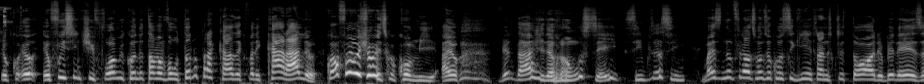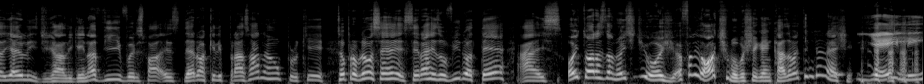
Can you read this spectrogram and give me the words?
Eu, eu, eu, fui sentir fome quando eu tava voltando pra casa, que eu falei, caralho, qual foi a última vez que eu comi? Aí eu, verdade, né? Eu não almocei. Simples assim. Mas no final das contas eu consegui entrar no escritório, beleza. E aí eu já liguei na Vivo, eles, eles deram aquele prazo, ah, não, porque seu problema será resolvido até às 8 horas da noite de hoje. Eu falei, ótimo, eu vou chegar em casa vai ter internet. Yay, lindo!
